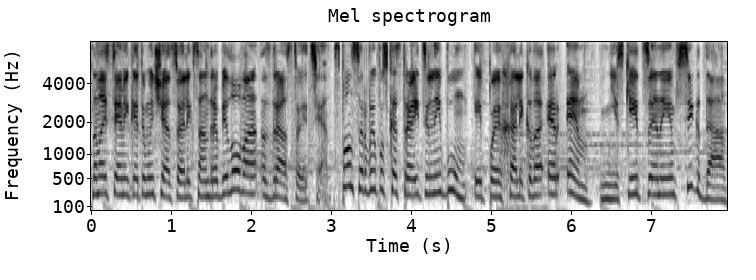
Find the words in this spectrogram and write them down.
С новостями к этому часу Александра Белова. Здравствуйте. Спонсор выпуска «Строительный бум» ИП Халикова РМ. Низкие цены всегда.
